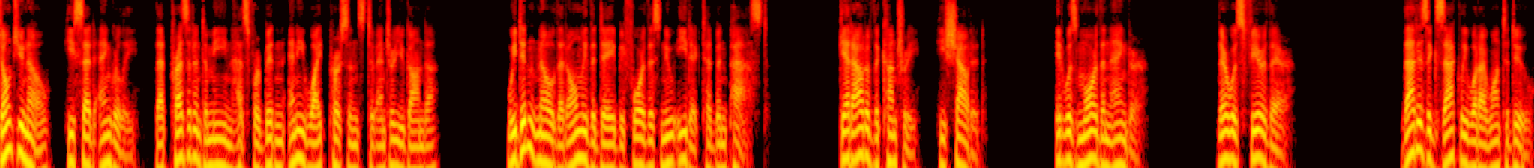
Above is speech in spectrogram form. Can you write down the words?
Don't you know, he said angrily, that President Amin has forbidden any white persons to enter Uganda? We didn't know that only the day before this new edict had been passed. Get out of the country, he shouted. It was more than anger. There was fear there. That is exactly what I want to do,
